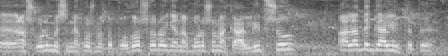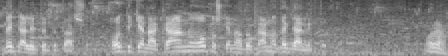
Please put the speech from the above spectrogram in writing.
Ε, ασχολούμαι συνεχώς με το ποδόσφαιρο για να μπορέσω να καλύψω, αλλά δεν καλύπτεται, δεν καλύπτεται τάσο. Ό,τι και να κάνω, όπως και να το κάνω, δεν καλύπτεται. Ωραία.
